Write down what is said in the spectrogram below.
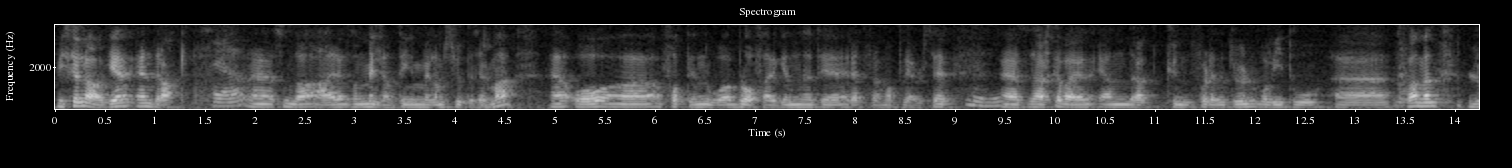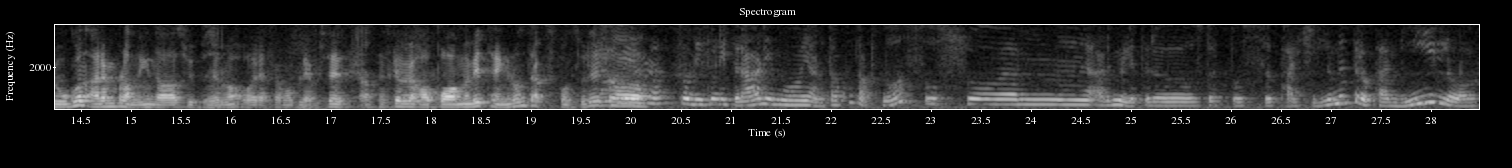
Vi skal lage en drakt Ja. eh, som da er en sånn mellomting mellom Superselma eh, og eh, fått inn noe av blåfargen til Rett frem opplevelser. Mm. Eh, så det her skal være en, en drakt kun for denne turen, hvor vi to eh, skal. Men logoen er en blanding da av Superselma og Rett frem opplevelser. Ja. Den skal vi ha på. Men vi trenger noen draktsponsorer, Ja, så det. Så de som lytter her, de må gjerne ta kontakt med oss. Og så um, er det muligheter å støtte oss per kilometer og per mil og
